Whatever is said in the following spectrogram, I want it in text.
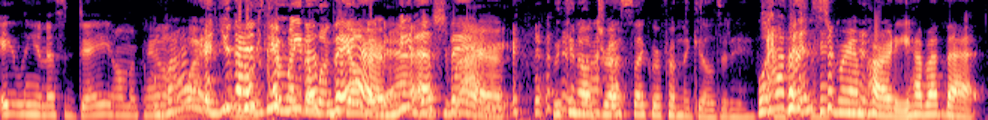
alienist day on the panel. Right. Like, you guys can meet us there. Meet us there. Right. We can all dress like we're from the Gilded Age. We'll have an Instagram party. How about that?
